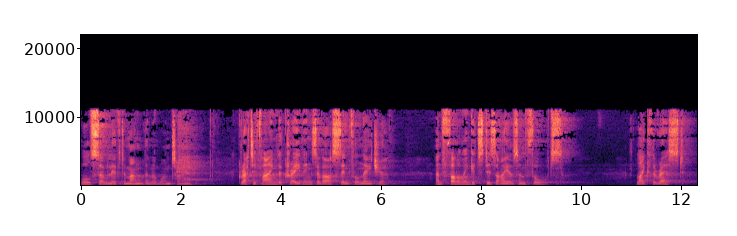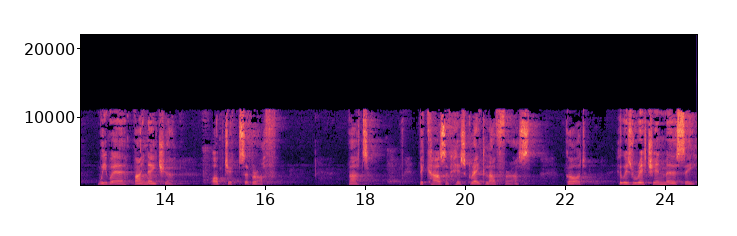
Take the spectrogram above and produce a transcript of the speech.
also lived among them at one time, gratifying the cravings of our sinful nature and following its desires and thoughts. Like the rest, we were by nature objects of wrath. But because of his great love for us, God, who is rich in mercy,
